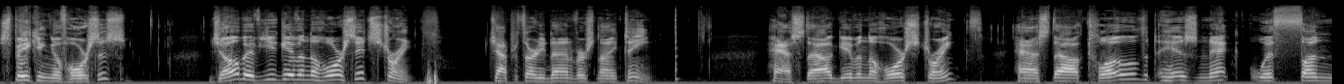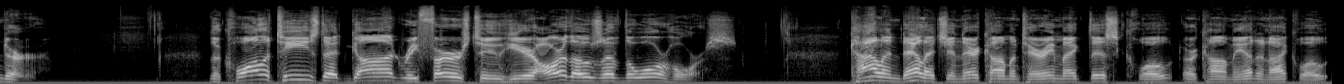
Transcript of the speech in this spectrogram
Speaking of horses, Job, have you given the horse its strength? Chapter 39, verse 19. Hast thou given the horse strength? Hast thou clothed his neck with thunder? The qualities that God refers to here are those of the war horse. Keil and Delitzsch in their commentary make this quote or comment, and I quote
